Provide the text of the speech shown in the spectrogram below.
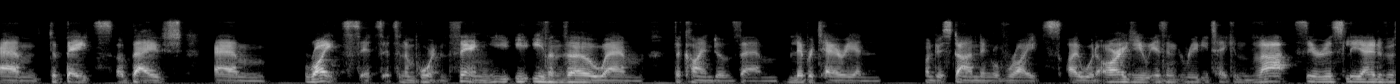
um, debates about um, rights, it's it's an important thing. E- even though um, the kind of um, libertarian understanding of rights, I would argue, isn't really taken that seriously out of a,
